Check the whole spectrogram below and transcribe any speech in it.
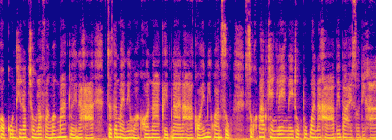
ขอบคุณที่รับชมรับฟังมากๆเลยนะคะ เจอกันใหม่ในหัวข้อหน้าคลิปหน้านะคะ ขอให้มีความสุขสุขภาพแข็งแรงในทุกๆวันนะคะบ๊ายบายสวัสดีค่ะ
